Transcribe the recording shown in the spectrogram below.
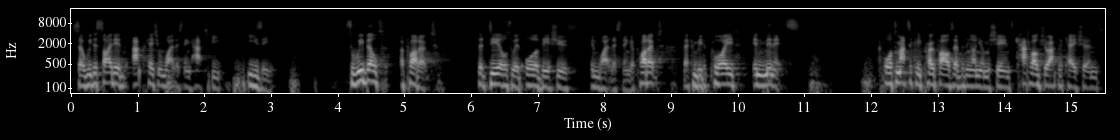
So we decided application whitelisting had to be easy. So we built a product that deals with all of the issues in whitelisting, a product that can be deployed in minutes automatically profiles everything on your machines, catalogs your applications,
